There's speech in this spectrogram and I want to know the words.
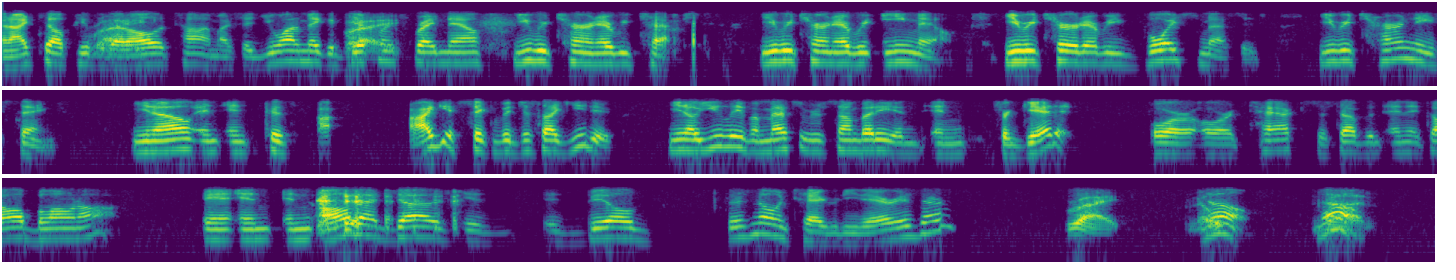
And I tell people Right. that all the time. I said, "You want to make a difference right now? You return every text. You return every email. You return every voice message. You return these things, you know, and and because I, I get sick of it just like you do. You know, you leave a message for somebody and and forget it, or or text or stuff, and it's all blown off. And and, and all that does is is build. There's no integrity there, is there? Right. Nope. No, no. None. But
